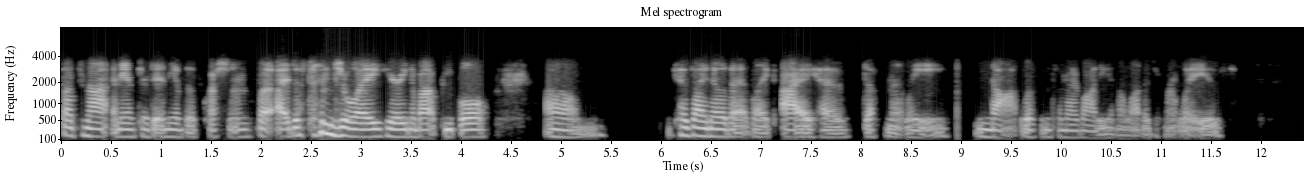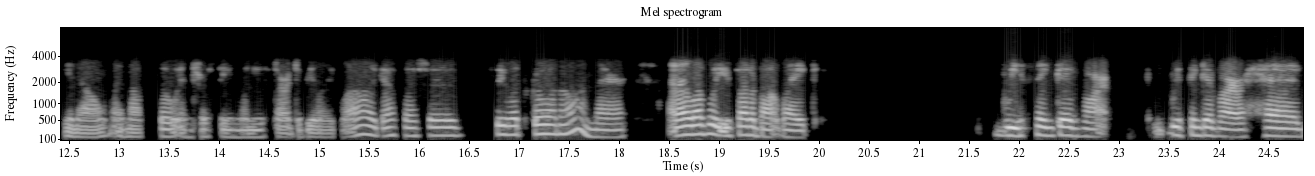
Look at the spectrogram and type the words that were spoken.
That's not an answer to any of those questions but i just enjoy hearing about people um because I know that like I have definitely not listened to my body in a lot of different ways, you know, and that's so interesting when you start to be like, well, I guess I should see what's going on there. And I love what you said about like we think of our we think of our head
